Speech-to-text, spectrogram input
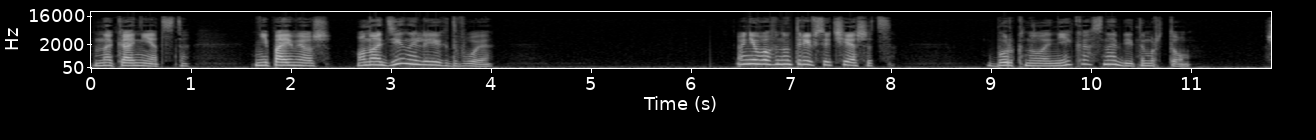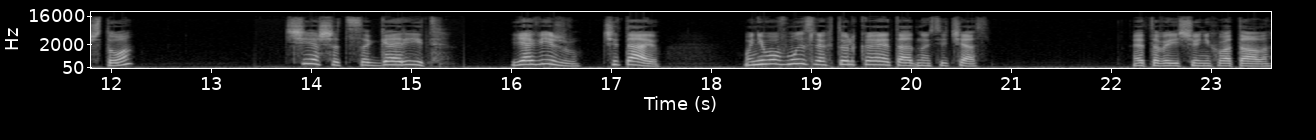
«Наконец-то! Не поймешь, он один или их двое?» У него внутри все чешется. Буркнула Ника с набитым ртом. Что? Чешется, горит. Я вижу, читаю. У него в мыслях только это одно сейчас. Этого еще не хватало.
